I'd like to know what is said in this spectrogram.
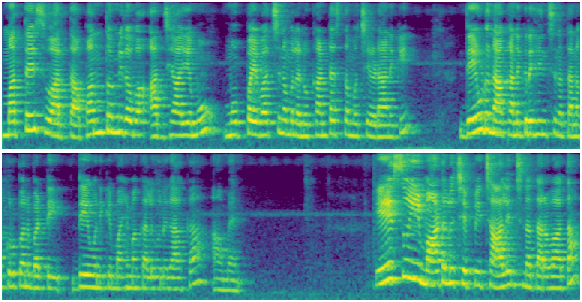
మత్తై స్వార్త పంతొమ్మిదవ అధ్యాయము ముప్పై వచనములను కంఠస్థము చేయడానికి దేవుడు నాకు అనుగ్రహించిన తన కృపను బట్టి దేవునికి మహిమ కలుగునుగాక. ఆమెన్. యేసు ఈ మాటలు చెప్పి చాలించిన తర్వాత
